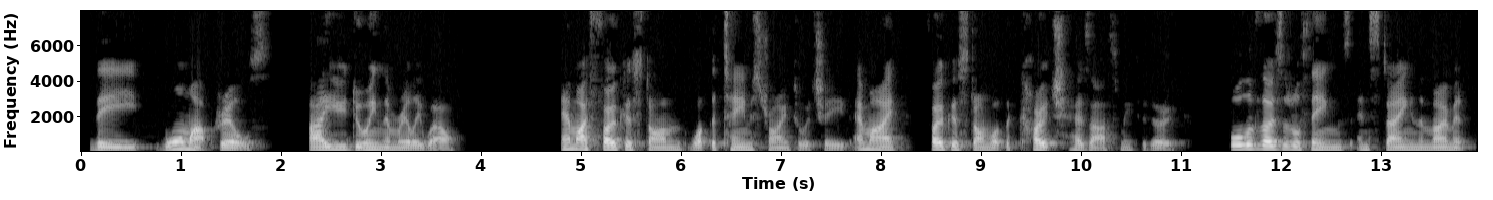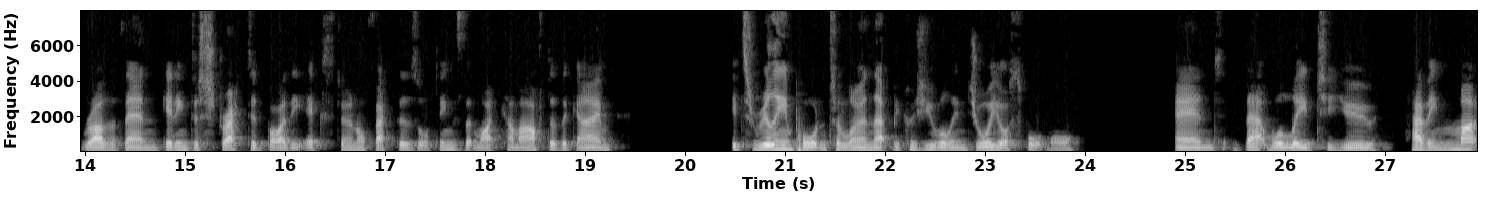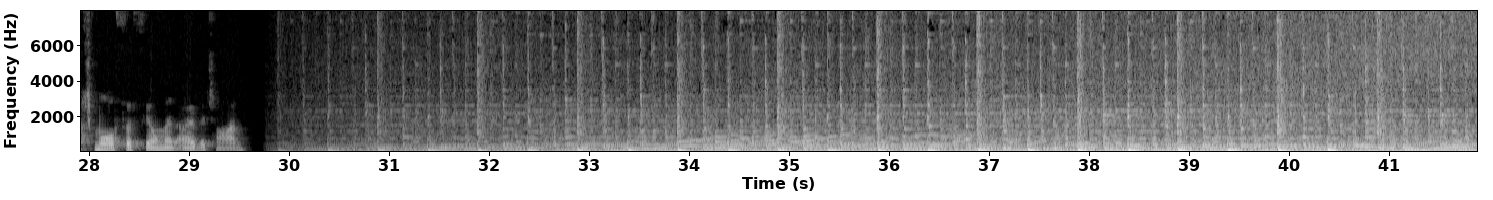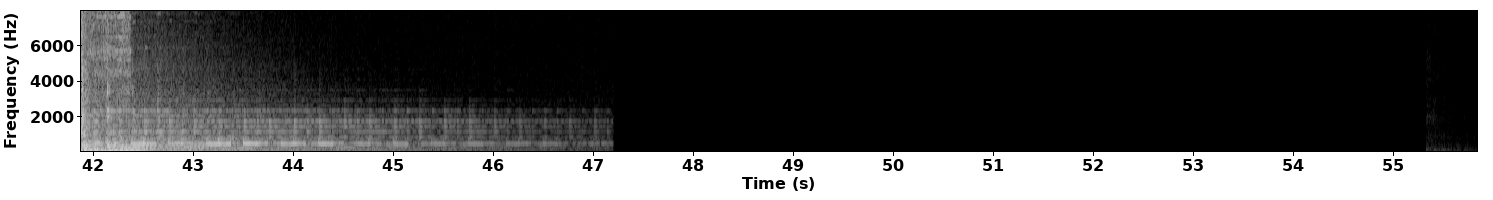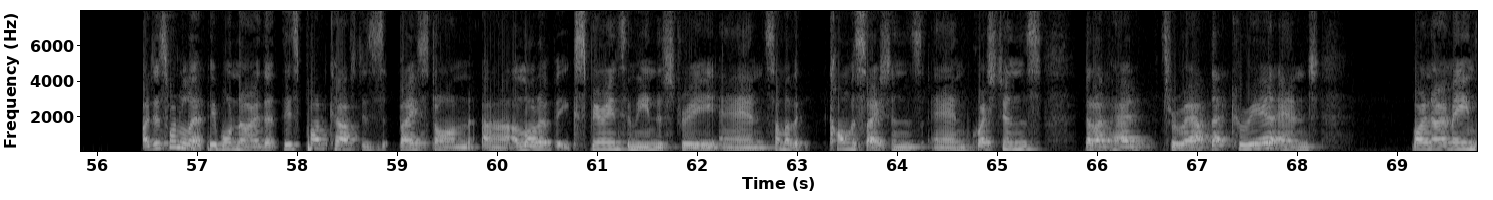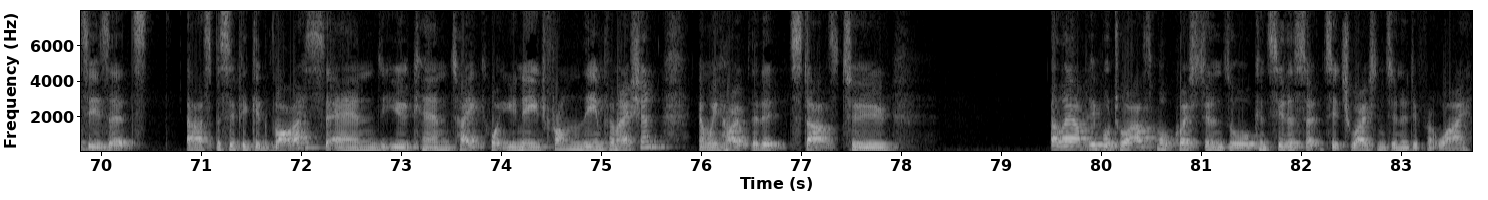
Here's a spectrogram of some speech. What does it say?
the warm up drills. Are you doing them really well? Am I focused on what the team's trying to achieve? Am I focused on what the coach has asked me to do? All of those little things and staying in the moment rather than getting distracted by the external factors or things that might come after the game. It's really important to learn that because you will enjoy your sport more and that will lead to you having much more fulfillment over time. I just want to let people know that this podcast is based on uh, a lot of experience in the industry and some of the conversations and questions that I've had throughout that career. And by no means is it uh, specific advice, and you can take what you need from the information. And we hope that it starts to allow people to ask more questions or consider certain situations in a different way.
